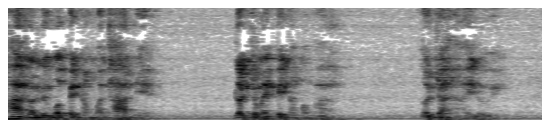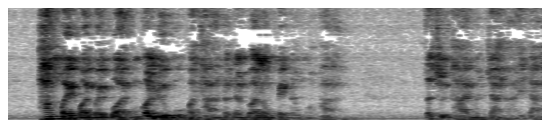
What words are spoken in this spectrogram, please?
พาตเราลืมว่าเป็นอมธาตุเนี่ย เราจะไม่เป็นอมพาตเราจะหายเลยทำบ่อยๆบ่อยๆมันก็ลืมอุปทานตอนนั้นว่าเราเป็นอมพาตแล้วสุดท้ายมันจะหายได้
